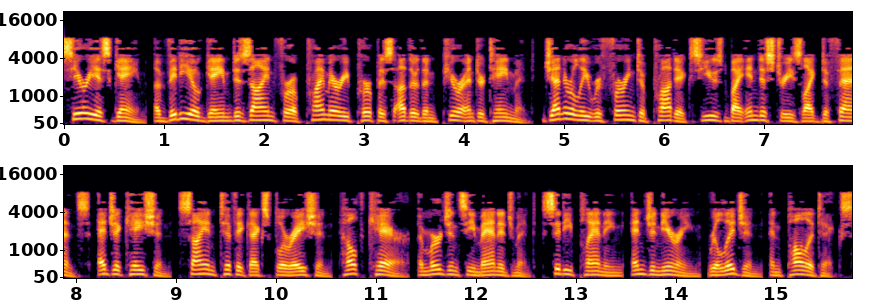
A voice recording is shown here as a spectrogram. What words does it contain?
Serious game, a video game designed for a primary purpose other than pure entertainment, generally referring to products used by industries like defense, education, scientific exploration, health care, emergency management, city planning, engineering, religion, and politics.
